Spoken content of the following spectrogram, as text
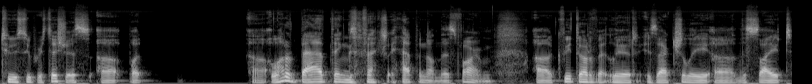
too superstitious, uh, but uh, a lot of bad things have actually happened on this farm. Uh, is actually uh, the site.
